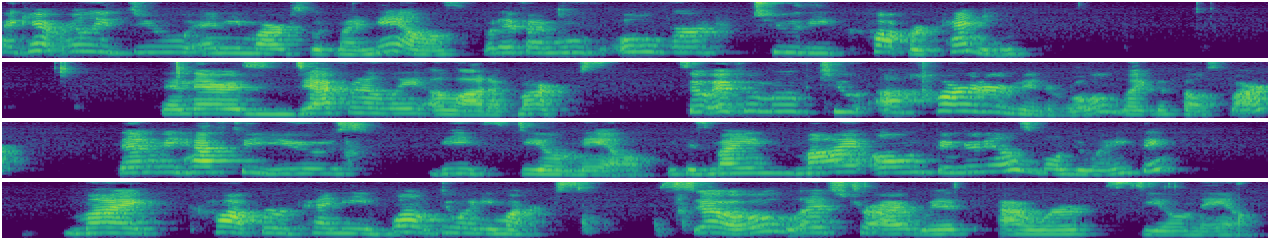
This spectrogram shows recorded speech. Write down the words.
I can't really do any marks with my nails, but if I move over to the copper penny, then there is definitely a lot of marks. So if we move to a harder mineral, like the feldspar, then we have to use the steel nail because my, my own fingernails won't do anything. My copper penny won't do any marks. So let's try with our steel nail.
